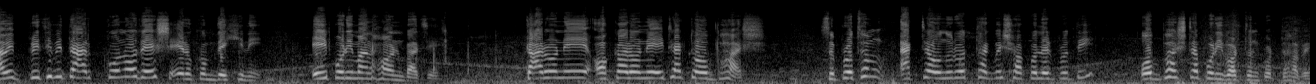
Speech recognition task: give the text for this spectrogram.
আমি পৃথিবীতে আর কোনো দেশ এরকম দেখিনি, এই পরিমাণ হর্ন বাজে। কারণে, অকারণে এটা একটা অভ্যাস। সো প্রথম একটা অনুরোধ থাকবে সকলের প্রতি, অভ্যাসটা পরিবর্তন করতে হবে।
